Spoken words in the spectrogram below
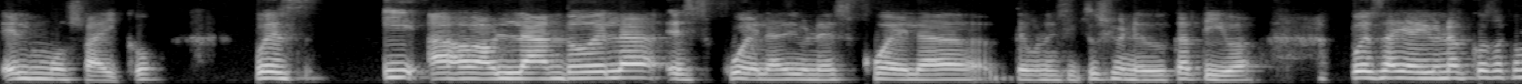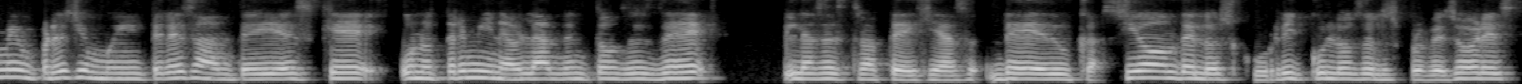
el mosaico, pues y hablando de la escuela, de una escuela, de una institución educativa, pues ahí hay una cosa que me pareció muy interesante y es que uno termina hablando entonces de las estrategias de educación, de los currículos, de los profesores,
